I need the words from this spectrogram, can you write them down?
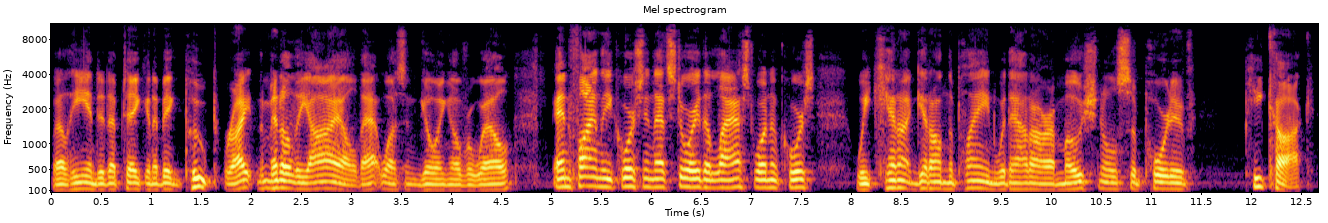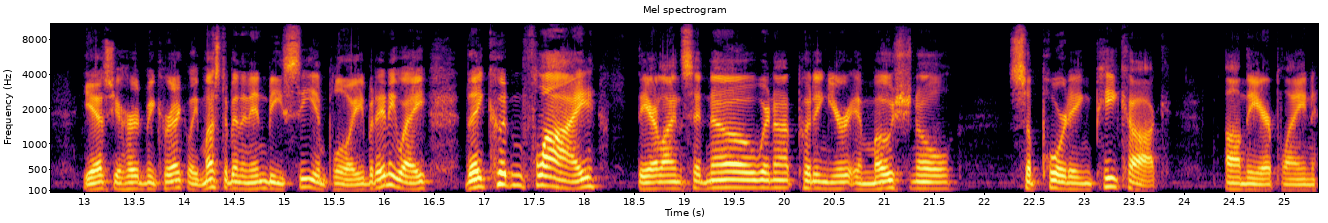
well, he ended up taking a big poop right in the middle of the aisle. That wasn't going over well. And finally, of course, in that story, the last one, of course, we cannot get on the plane without our emotional, supportive peacock. Yes, you heard me correctly. Must have been an NBC employee. But anyway, they couldn't fly. The airline said, no, we're not putting your emotional, supporting peacock on the airplane.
